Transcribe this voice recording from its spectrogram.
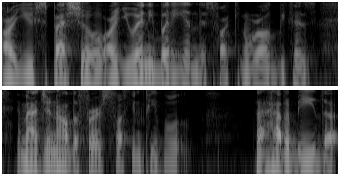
are you special? Are you anybody in this fucking world? Because imagine how the first fucking people that had to be the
